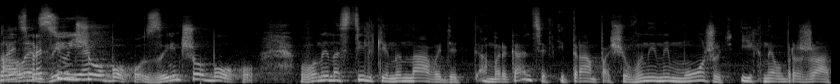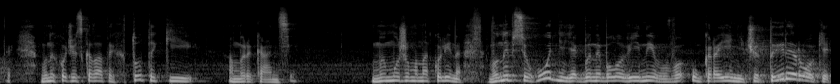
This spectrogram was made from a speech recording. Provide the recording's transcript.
але з іншого боку, з іншого боку, вони настільки ненавидять американців і Трампа, що вони не можуть їх не ображати. Вони хочуть сказати, хто такі американці. Ми можемо на коліна. Вони б сьогодні, якби не було війни в Україні 4 роки,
